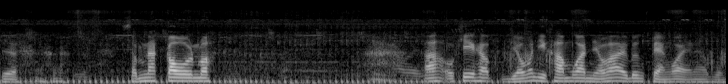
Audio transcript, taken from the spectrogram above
เนี่ยสำนักเก่าแม่นบ่เอาเลยอะโอเคครับเดี๋ยวมันอีกคำวันเดี๋ยวพาไปเบิ่งแปลงไว้นะครับผม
